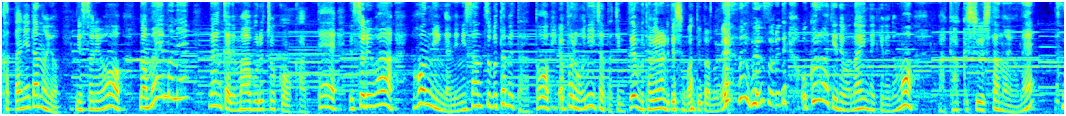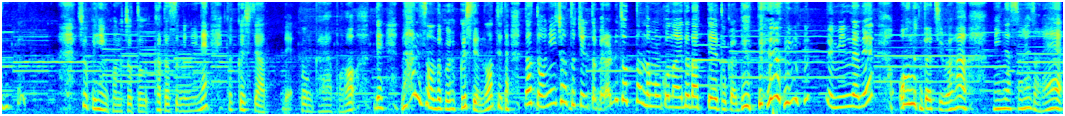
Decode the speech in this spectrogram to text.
買ってあげたのよ。で、それを、まあ前もね、なんかでマーブルチョコを買って、で、それは本人がね、2、3粒食べた後、やっぱりお兄ちゃんたちに全部食べられてしまってたのね。それで怒るわけではないんだけれども、まあ学習したのよね。食品このちょっと片隅にね、隠してあって、今回アポロ。で、なんでそんなとこ隠してんのって言ったら、だってお兄ちゃんたちに食べられちゃったんだもん、この間だって、とかって言って。で、みんなね、女たちは、みんなそれぞれ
